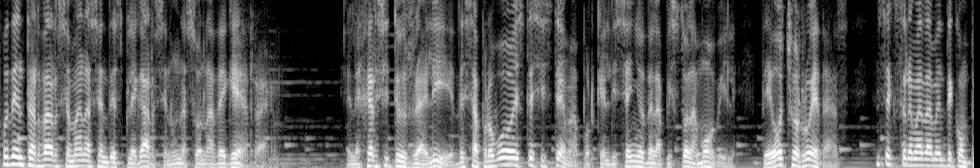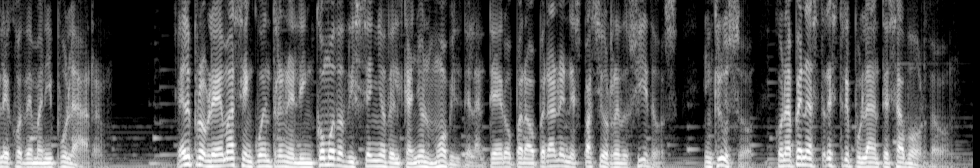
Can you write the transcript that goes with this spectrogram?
pueden tardar semanas en desplegarse en una zona de guerra. El ejército israelí desaprobó este sistema porque el diseño de la pistola móvil, de ocho ruedas, es extremadamente complejo de manipular. El problema se encuentra en el incómodo diseño del cañón móvil delantero para operar en espacios reducidos, incluso con apenas tres tripulantes a bordo.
